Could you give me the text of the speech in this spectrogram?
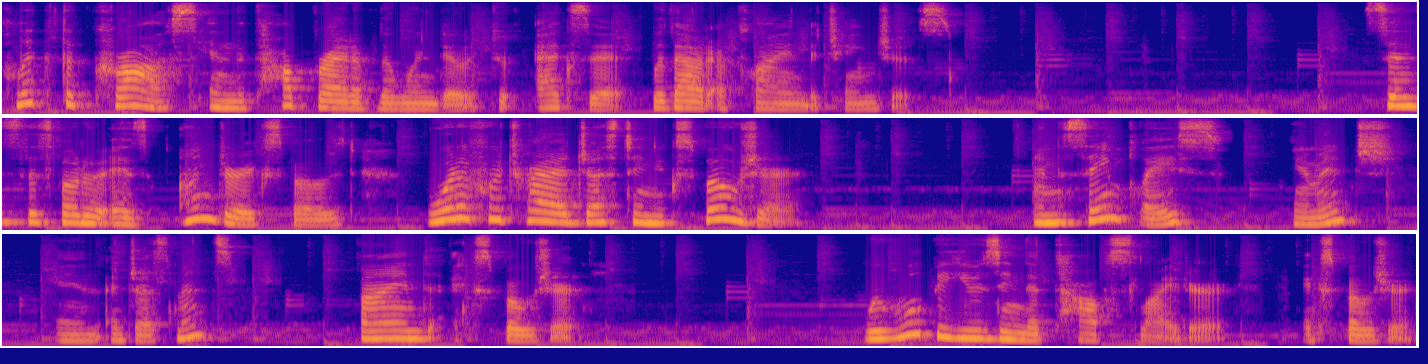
Click the cross in the top right of the window to exit without applying the changes. Since this photo is underexposed, what if we try adjusting exposure? In the same place, Image, and Adjustments, find Exposure. We will be using the top slider, Exposure.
